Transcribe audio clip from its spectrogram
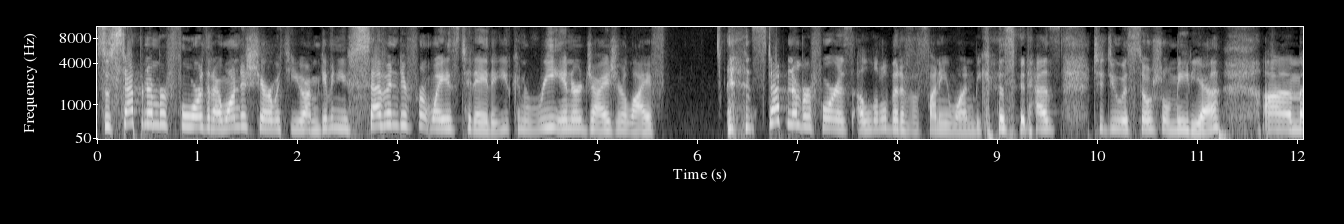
So, step number four that I wanted to share with you, I'm giving you seven different ways today that you can re energize your life step number four is a little bit of a funny one because it has to do with social media. Um,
